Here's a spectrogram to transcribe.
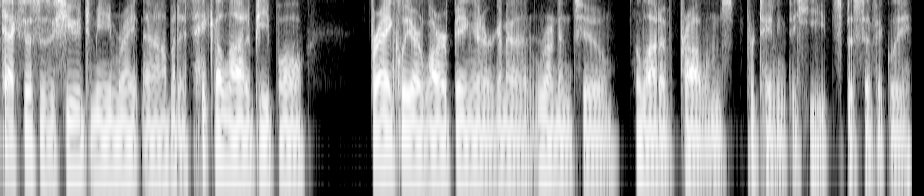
Texas is a huge meme right now, but I think a lot of people, frankly, are LARPing and are going to run into a lot of problems pertaining to heat specifically,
